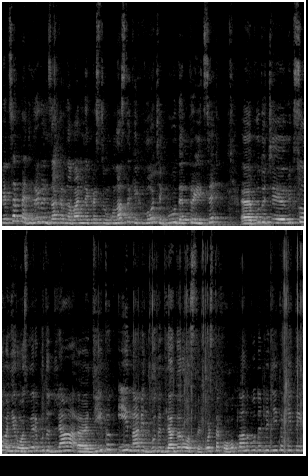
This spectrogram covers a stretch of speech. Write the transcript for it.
55 гривень за карнавальний костюм. У нас таких в лоті буде 30. Е, Будуть е, міксовані розміри, будуть для е, діток і навіть будуть для дорослих. Ось такого плану буде для діток йти.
